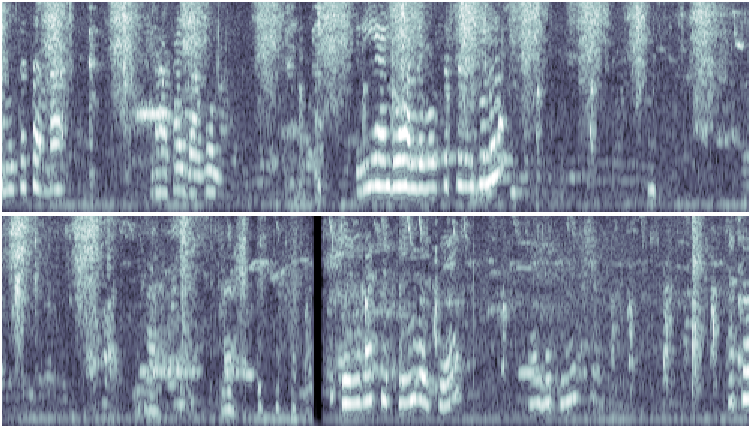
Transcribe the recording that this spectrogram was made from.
বলতেছে ঢাকায় না। সিম গাছে সিম হয়েছে। দেখি আসো।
